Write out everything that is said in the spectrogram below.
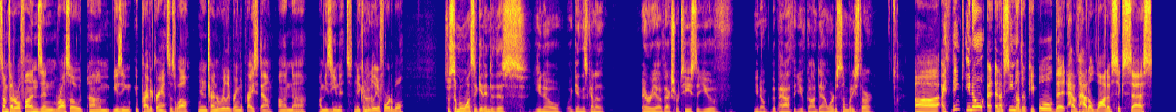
some federal funds, and we're also um, using private grants as well. You know, trying to really bring the price down on uh, on these units, make them Got it. really affordable. So someone wants to get into this, you know, again, this kind of area of expertise that you've, you know, the path that you've gone down. Where does somebody start? Uh, I think you know, and I've seen other people that have had a lot of success,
